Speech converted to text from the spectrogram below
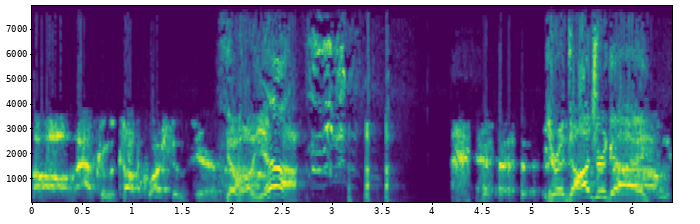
Oh, asking the tough questions here. Yeah, well, um, yeah. You're a Dodger guy. Um,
